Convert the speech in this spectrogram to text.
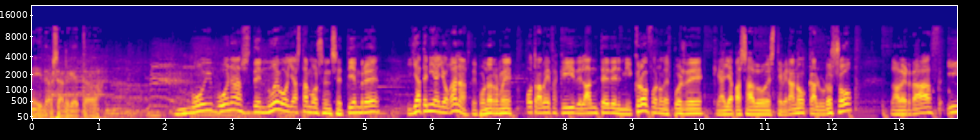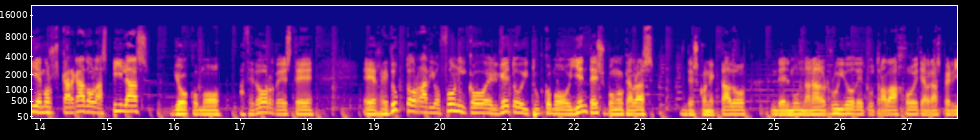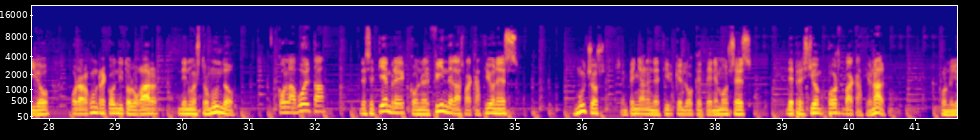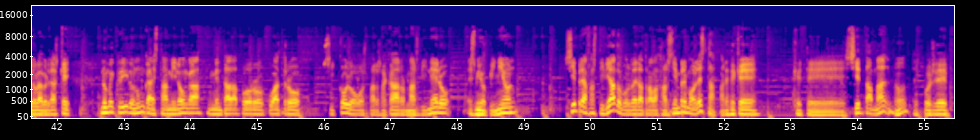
Bienvenidos al gueto. Muy buenas de nuevo, ya estamos en septiembre ya tenía yo ganas de ponerme otra vez aquí delante del micrófono después de que haya pasado este verano caluroso, la verdad, y hemos cargado las pilas, yo como hacedor de este eh, reducto radiofónico, el gueto, y tú como oyente, supongo que habrás desconectado del mundanal ruido de tu trabajo y te habrás perdido por algún recóndito lugar de nuestro mundo. Con la vuelta de septiembre, con el fin de las vacaciones, muchos se empeñan en decir que lo que tenemos es depresión post-vacacional. Bueno, yo la verdad es que no me he creído nunca esta milonga inventada por cuatro psicólogos para sacar más dinero, es mi opinión. Siempre ha fastidiado volver a trabajar, siempre molesta, parece que, que te sienta mal, ¿no? Después de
